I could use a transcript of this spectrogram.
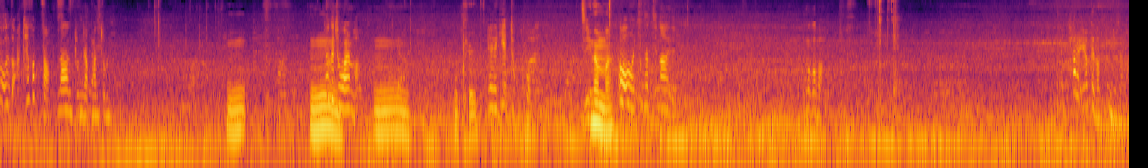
어 이거 아, 차갑다 나는 좀 약간 좀 음. 음. 여기 좋아할 맛 음. 오케이. 벨기에 초코 진한 맛. 어, 어 진짜 진하게 돼 먹어봐 팔을 이렇게 놔두면 되잖아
